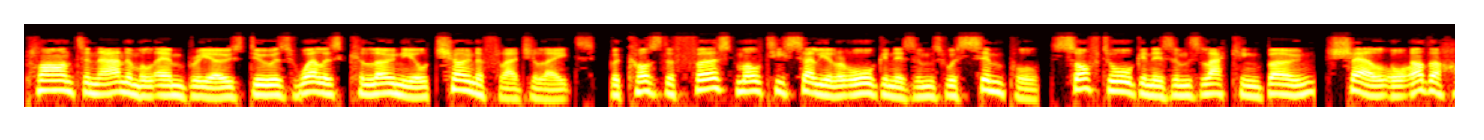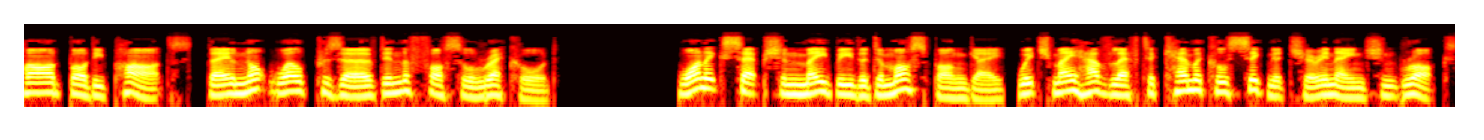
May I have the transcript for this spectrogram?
plant and animal embryos do as well as colonial choanoflagellates, because the first multicellular organisms were simple, soft organisms lacking bone, shell or other hard body parts, they are not well preserved in the fossil record. One exception may be the Demospongiae, which may have left a chemical signature in ancient rocks.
